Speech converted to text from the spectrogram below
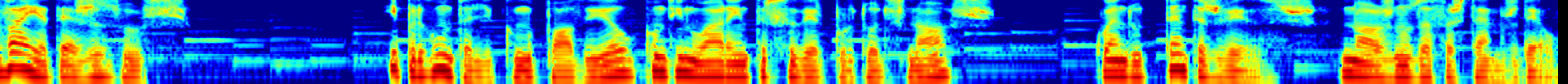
Vai até Jesus e pergunta-lhe como pode ele continuar a interceder por todos nós quando tantas vezes nós nos afastamos dele.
